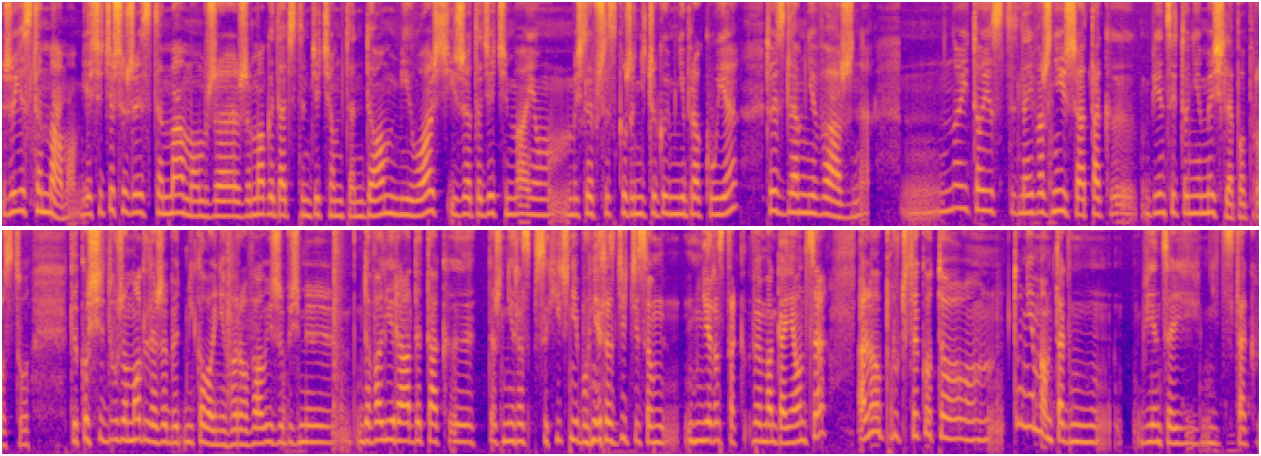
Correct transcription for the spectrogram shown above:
że jestem mamą. Ja się cieszę, że jestem mamą, że, że mogę dać tym dzieciom ten dom, miłość i że te dzieci mają, myślę, wszystko, że niczego im nie brakuje. To jest dla mnie ważne. No i to jest najważniejsze, a tak więcej to nie myślę po prostu. Tylko się dużo modlę, żeby Mikołaj nie chorował i żebyśmy dawali radę tak y, też nieraz psychicznie, bo nieraz dzieci są nieraz tak wymagające, ale oprócz tego to, to nie mam tak więcej nic tak,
